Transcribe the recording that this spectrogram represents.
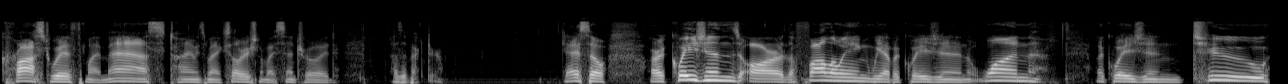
crossed with my mass times my acceleration of my centroid as a vector. Okay, so our equations are the following. We have equation one, equation two,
